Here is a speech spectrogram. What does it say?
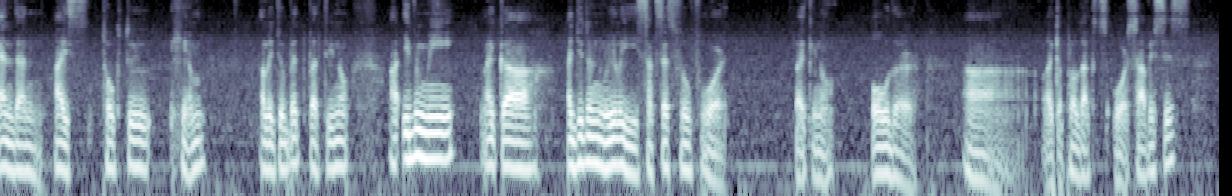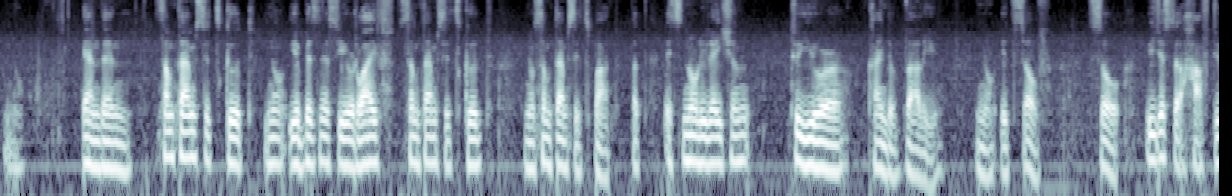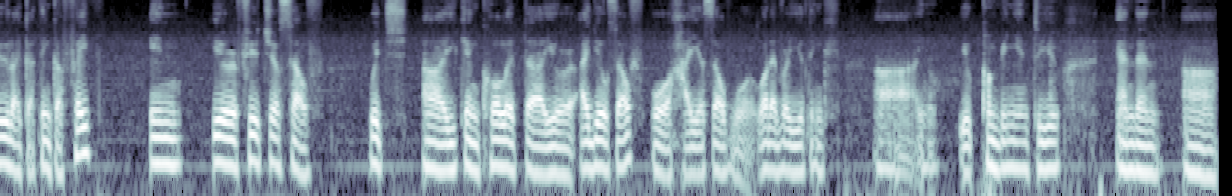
and then I talked to him a little bit, but you know, even me like I didn't really successful for like you know older uh, like a products or services you know. And then sometimes it's good you know your business your life sometimes it's good you know sometimes it's bad. But it's no relation to your kind of value you know itself. So you just uh, have to like uh, think of faith in your future self which uh, you can call it uh, your ideal self or higher self or whatever you think uh, you know you convenient to you. And then uh,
